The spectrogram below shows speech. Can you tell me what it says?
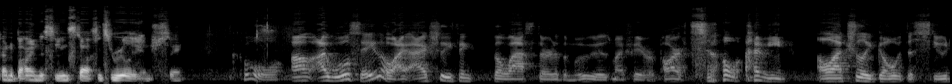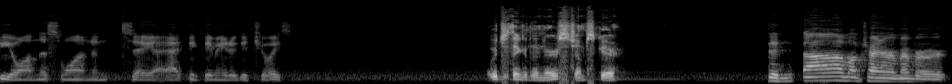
kind of behind the scenes stuff. It's really interesting. Cool. Um, I will say though, I actually think the last third of the movie is my favorite part. So I mean, I'll actually go with the studio on this one and say I think they made a good choice. What'd you think of the nurse jump scare? The um, I'm trying to remember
